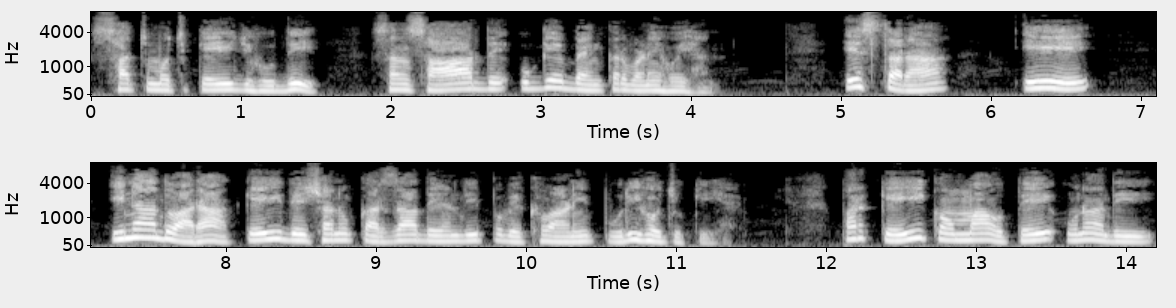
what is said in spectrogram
ਸੱਚਮੁੱਚ ਕਈ ਯਹੂਦੀ ਸੰਸਾਰ ਦੇ ਉੱਗੇ ਬੈਂਕਰ ਬਣੇ ਹੋਏ ਹਨ। ਇਸ ਤਰ੍ਹਾਂ ਇਹ ਇਹਨਾਂ ਦੁਆਰਾ ਕਈ ਦੇਸ਼ਾਂ ਨੂੰ ਕਰਜ਼ਾ ਦੇਣ ਦੀ ਭਵਿੱਖਬਾਣੀ ਪੂਰੀ ਹੋ ਚੁੱਕੀ ਹੈ। ਪਰ ਕਈ ਕੌਮਾਂ ਉੱਤੇ ਉਹਨਾਂ ਦੀ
